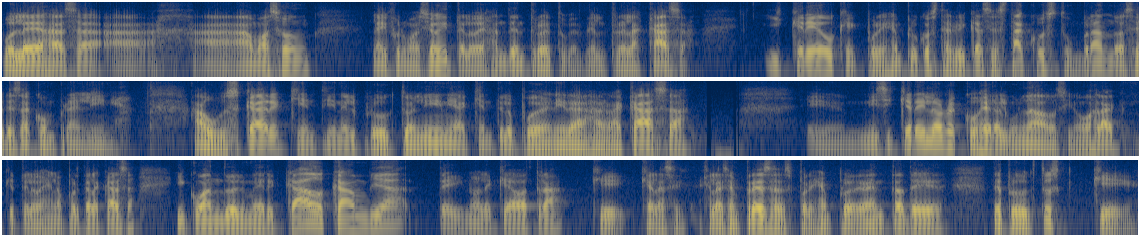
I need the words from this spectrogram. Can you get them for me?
vos le dejas a, a, Amazon la información y te lo dejan dentro de, tu, dentro de la casa. Y creo que, por ejemplo, Costa Rica se está acostumbrando a hacer esa compra en línea, a buscar quién tiene el producto en línea, quién te lo puede venir a dejar a la casa, eh, ni siquiera irlo a recoger a algún lado, sino ojalá que te lo dejen en la puerta de la casa. Y cuando el mercado cambia, te, no le queda otra que, que, las, que, las, empresas, por ejemplo, de ventas de, de productos, que,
